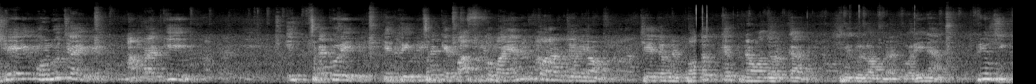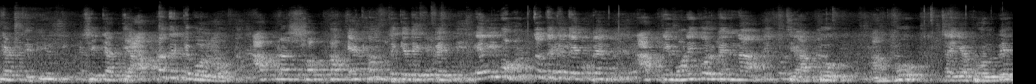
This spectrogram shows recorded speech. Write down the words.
সেই অনুযায়ী আমরা কি ইচ্ছা করি, কিন্তু ইচ্ছাকে বাস্তবায়ন করার জন্য যে ধরনের পদক্ষেপ নেওয়া দরকার সেগুলো আমরা করি না। প্রিয় শিক্ষার্থী শিক্ষার্থী, আপনাদেরকে বলব, আপনার স্বপ্ন এখন থেকে দেখবেন, এই মুহূর্ত থেকে দেখবেন, আপনি মনে করবেন না যে আপু আপু চাইয়া বলবেন,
